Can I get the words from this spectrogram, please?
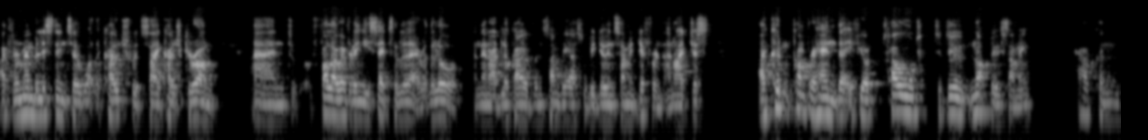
I can remember listening to what the coach would say, Coach Kiron, and follow everything he said to the letter of the law. And then I'd look over and somebody else would be doing something different. And I just, I couldn't comprehend that if you're told to do, not do something, how can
